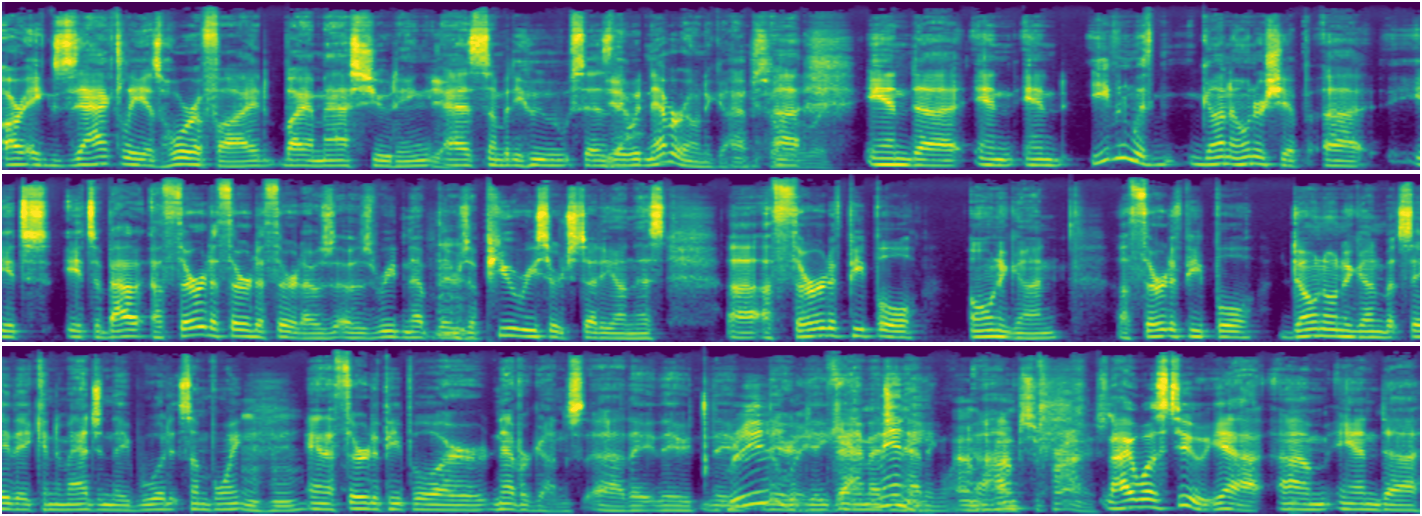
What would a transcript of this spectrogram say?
are exactly as horrified by a mass shooting yeah. as somebody who says yeah. they would never own a gun. Absolutely. Uh, and uh, and and even with gun ownership, uh, it's it's about a third, a third, a third. I was I was reading up. There's hmm. a Pew Research study on this. Uh, a third of people own a gun. A third of people don't own a gun, but say they can imagine they would at some point. Mm-hmm. and a third of people are never guns. Uh, they they they, really? they can't imagine many? having one. I'm, uh-huh. I'm, surprised. I was too. Yeah, um, and uh,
